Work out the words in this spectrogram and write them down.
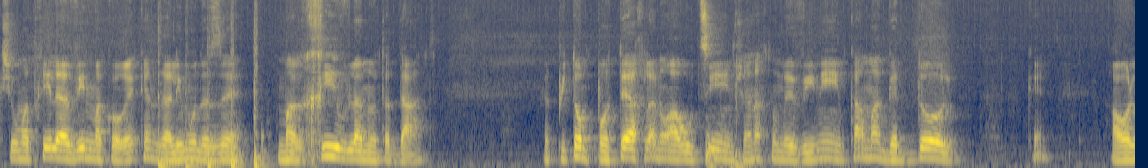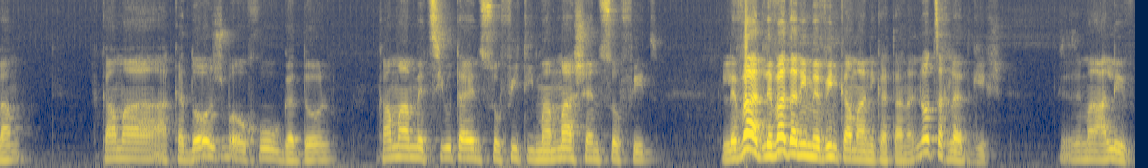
כשהוא מתחיל להבין מה קורה, כן, זה הלימוד הזה מרחיב לנו את הדעת, ופתאום פותח לנו ערוצים שאנחנו מבינים כמה גדול, כן, העולם, כמה הקדוש ברוך הוא גדול, כמה המציאות האינסופית היא ממש אינסופית. לבד, לבד אני מבין כמה אני קטן, אני לא צריך להדגיש, זה, מעליב,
